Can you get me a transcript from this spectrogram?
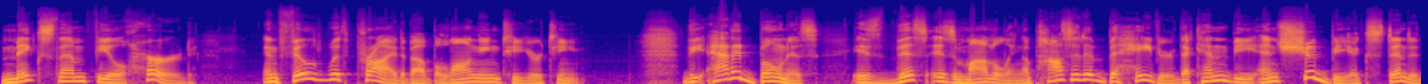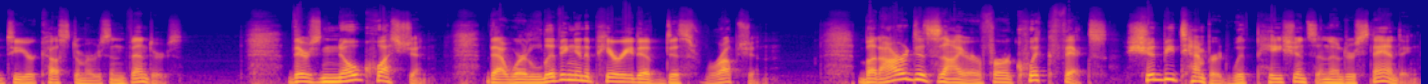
makes them feel heard and filled with pride about belonging to your team. The added bonus is this is modeling a positive behavior that can be and should be extended to your customers and vendors. There's no question that we're living in a period of disruption, but our desire for a quick fix should be tempered with patience and understanding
